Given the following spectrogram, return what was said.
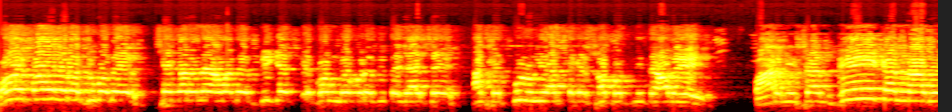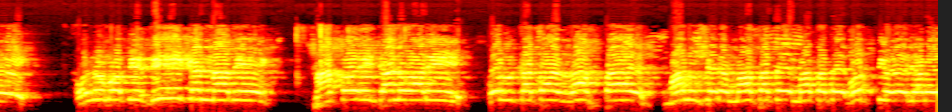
ভয় পায় ওরা যুবদের, সে কারণে আমাদের ব্রিগেডকে বন্ধ করে দিতে চাইছে। আজকে পুরুলিয়ার থেকে শপথ নিতে হবে। পারমিশন দিক আর না দিক অনুমতি দিক আর না দিক সাতই জানুয়ারি কলকাতার রাস্তায় মানুষের মাথাতে মাথাতে ভর্তি হয়ে যাবে।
